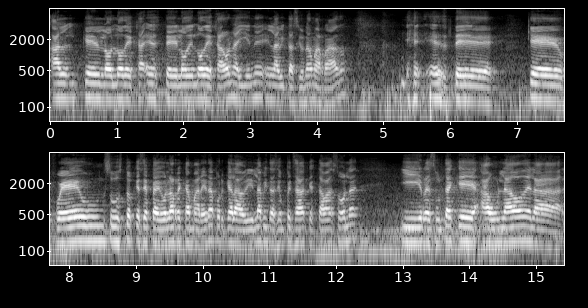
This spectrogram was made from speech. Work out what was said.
al que lo, lo, deja, este, lo, lo dejaron ahí en, en, la habitación amarrado. Este, que fue un susto que se pegó la recamarera porque al abrir la habitación pensaba que estaba sola y resulta que a un lado de la,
